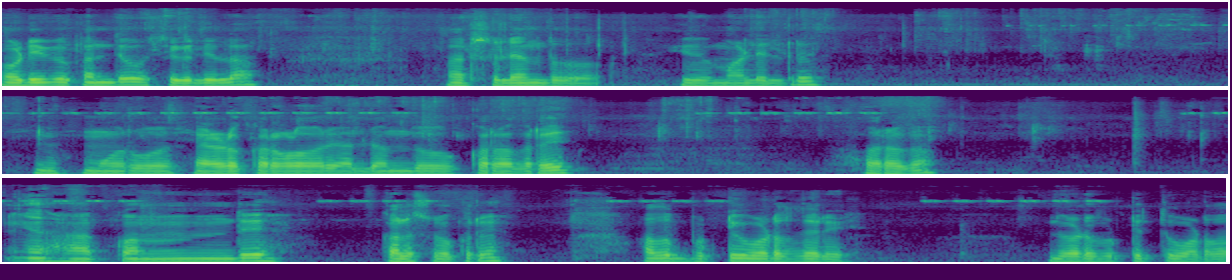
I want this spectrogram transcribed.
ಹೊಡಿಬೇಕಂದೇವು, ಸಿಗಲಿಲ್ಲ. ಅದ್ರ ಇದು ಮಾಡಲಿಲ್ಲ ರೀ ಮೂರು, ಎರಡು ಕರಗಳವ್ರಿ ಅಲ್ಲೊಂದು ಕರದ್ರಿ ಹೊರಗೆ. ಹಾಕೊಂದೇ ಕಲಿಸ್ಬೇಕು ರೀ. ಅದು ಬುಟ್ಟಿ ಹೊಡೆದ ರೀ. ದೊಡ್ಡ ಬುಟ್ಟಿತ್ತು ಹೊಡೆದ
